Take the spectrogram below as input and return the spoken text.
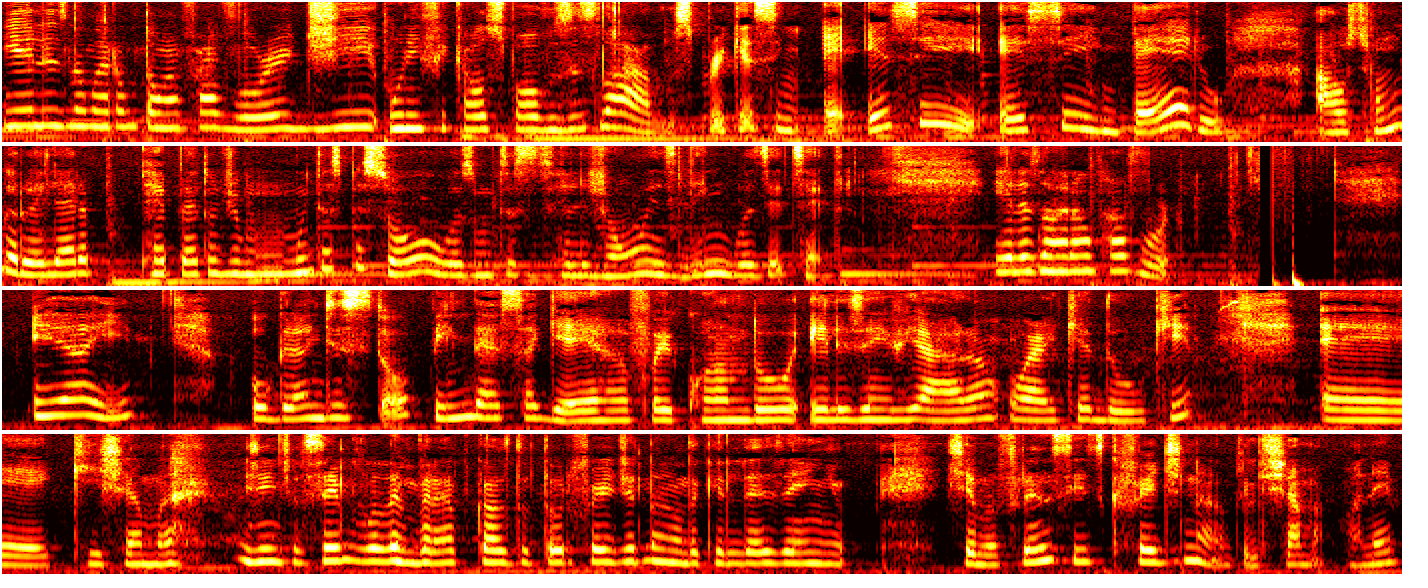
e eles não eram tão a favor de unificar os povos eslavos, porque assim, é, esse, esse império austro-húngaro, ele era repleto de muitas pessoas, muitas religiões, línguas, etc. E eles não eram a favor. E aí, o grande estopim dessa guerra foi quando eles enviaram o arquiduque é, que chama. Gente, eu sempre vou lembrar por causa do Touro Ferdinando, aquele desenho. Chama Francisco Ferdinando, ele chamava, né?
